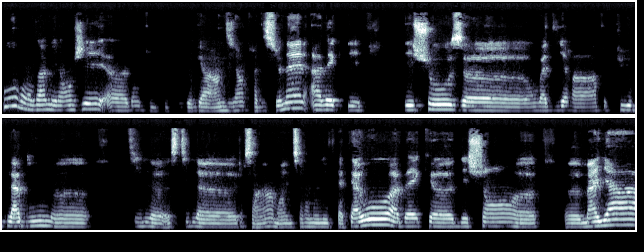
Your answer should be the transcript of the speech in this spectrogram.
cours, où on va mélanger, euh, donc, du, yoga indien traditionnel avec des, choses, euh, on va dire, un peu plus plaboum, euh, style, style euh, je sais rien, moi, une cérémonie de cacao avec euh, des chants euh, maya,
